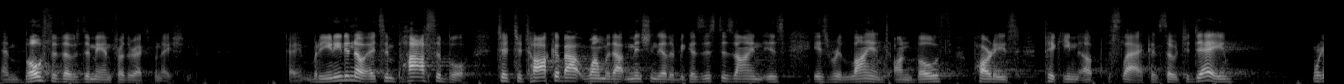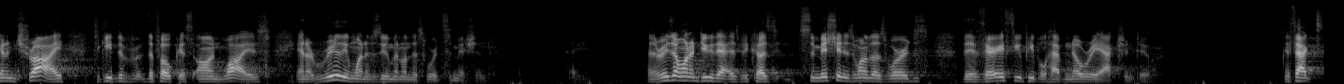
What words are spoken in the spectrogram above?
And both of those demand further explanation. Okay, but you need to know it's impossible to, to talk about one without mentioning the other because this design is, is reliant on both parties picking up the slack. And so today, we're going to try to keep the, the focus on wives, and I really want to zoom in on this word submission. Okay. And the reason I want to do that is because submission is one of those words that very few people have no reaction to. In fact,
